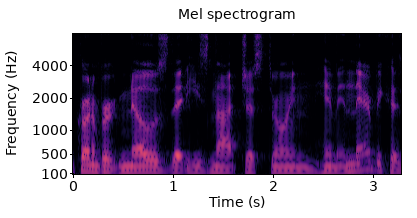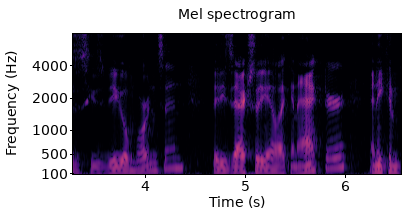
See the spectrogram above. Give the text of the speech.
Cronenberg knows that he's not just throwing him in there because he's Viggo Mortensen, that he's actually uh, like an actor and he can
